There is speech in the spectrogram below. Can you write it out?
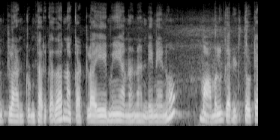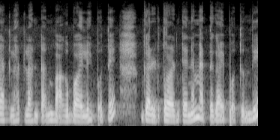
అట్లా అంటుంటారు కదా నాకు అట్లా ఏమీ అననండి నేను. మామూలు గరిటతోటి అట్లా అట్లా అంటాను. బాగా బాయిల్ అయిపోతే గరిటతో అంటేనే మెత్తగా అయిపోతుంది.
